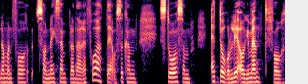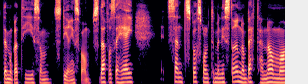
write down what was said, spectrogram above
når man får sånne eksempler derifra, at det også kan stå som et dårlig argument for demokrati som styringsform. Så derfor så har jeg sendt spørsmål til ministeren og bedt henne om å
